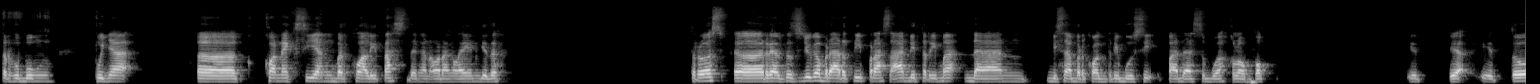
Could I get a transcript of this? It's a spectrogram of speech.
terhubung punya uh, koneksi yang berkualitas dengan orang lain gitu. Terus uh, realitas juga berarti perasaan diterima dan bisa berkontribusi pada sebuah kelompok Ya, itu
